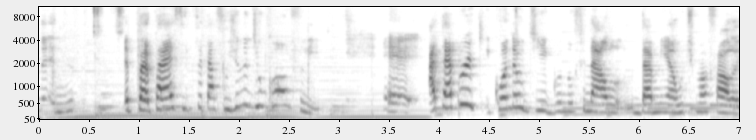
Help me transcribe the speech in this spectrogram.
Né, parece que você tá fugindo de um conflito. É, até porque, quando eu digo no final da minha última fala,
